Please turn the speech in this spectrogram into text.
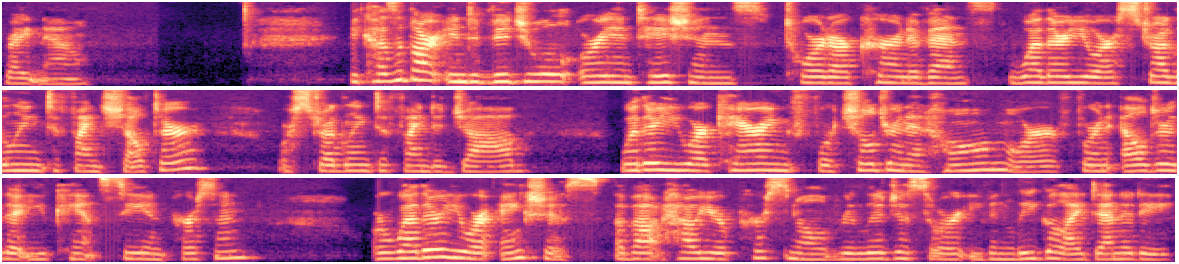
right now. Because of our individual orientations toward our current events, whether you are struggling to find shelter or struggling to find a job, whether you are caring for children at home or for an elder that you can't see in person, or whether you are anxious about how your personal, religious, or even legal identity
